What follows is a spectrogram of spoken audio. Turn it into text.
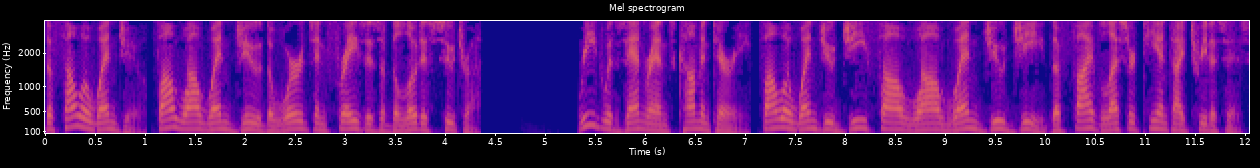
The Fawa Wenju Fa Wa Wenju The Words and Phrases of the Lotus Sutra Read with Zhanran's commentary, Fa Fawa Wenju Ji Fa Wa Wenju Ji The Five Lesser Tiantai Treatises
